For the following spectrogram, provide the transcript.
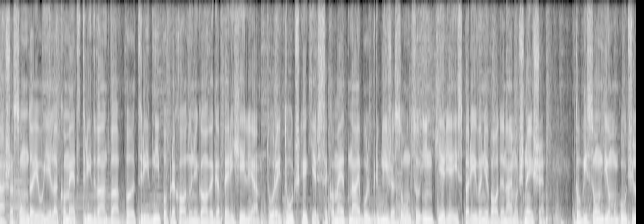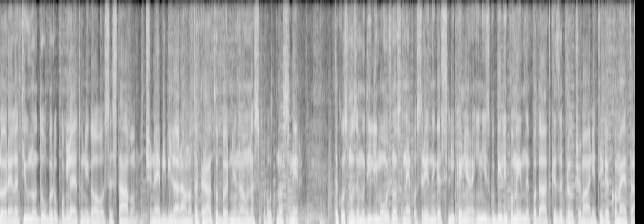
Naša sonda je ujela komet 322P tri dni po prehodu njegovega perihelija, torej točke, kjer se komet najbolj približa Soncu in kjer je izparevanje vode najmočnejše. To bi sondi omogočilo relativno dober pogled v njegovo sestavo, če ne bi bila ravno takrat obrnjena v nasprotno smer. Tako smo zamudili možnost neposrednega slikanja in izgubili pomembne podatke za preučevanje tega kometa.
